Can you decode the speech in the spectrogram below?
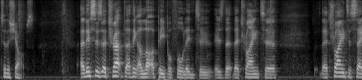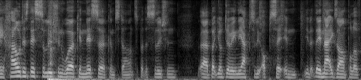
to the shops? Uh, this is a trap that I think a lot of people fall into is that they're trying to they're trying to say how does this solution work in this circumstance but the solution uh, but you're doing the absolute opposite in you know in that example of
